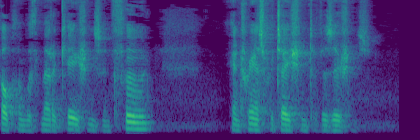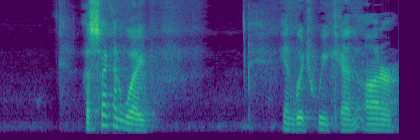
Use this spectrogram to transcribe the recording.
help them with medications and food, and transportation to physicians. A second way in which we can honor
